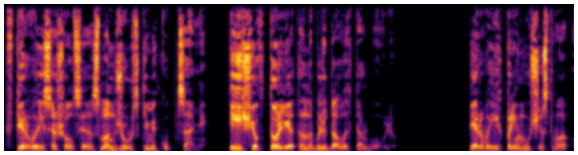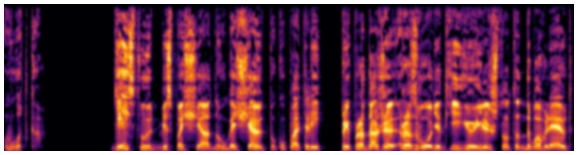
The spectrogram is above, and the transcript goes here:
впервые сошелся с манжурскими купцами и еще в то лето наблюдал их торговлю. Первое их преимущество – водка. Действуют беспощадно, угощают покупателей, при продаже разводят ее или что-то добавляют,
